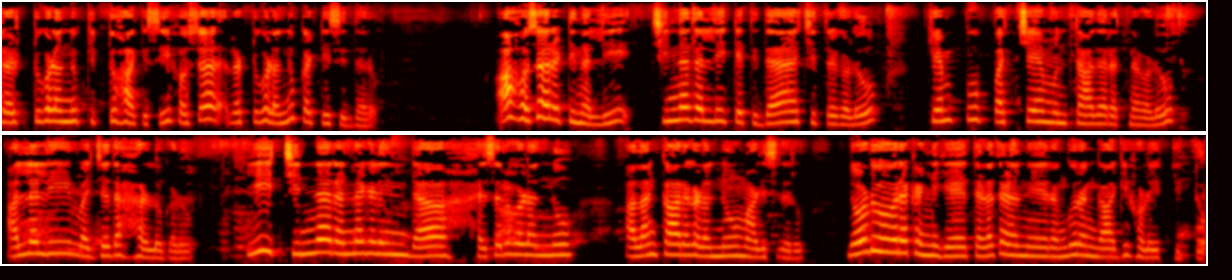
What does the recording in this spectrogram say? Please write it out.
ರಟ್ಟುಗಳನ್ನು ಕಿತ್ತು ಹಾಕಿಸಿ ಹೊಸ ರಟ್ಟುಗಳನ್ನು ಕಟ್ಟಿಸಿದ್ದರು. ಆ ಹೊಸ ರಟ್ಟಿನಲ್ಲಿ ಚಿನ್ನದಲ್ಲಿ ಕೆತ್ತಿದ ಚಿತ್ರಗಳು, ಕೆಂಪು ಪಚ್ಚೆ ಮುಂತಾದ ರತ್ನಗಳು, ಅಲ್ಲಲ್ಲಿ ವಜ್ರದ ಹರಳುಗಳು. ಈ ಚಿನ್ನ ರನ್ನಗಳಿಂದ ಹೆಸರುಗಳನ್ನು, ಅಲಂಕಾರಗಳನ್ನು ಮಾಡಿಸಿದರು. ನೋಡುವವರ ಕಣ್ಣಿಗೆ ತಳತಳನೆ ರಂಗುರಂಗಾಗಿ ಹೊಳೆಯುತ್ತಿತ್ತು.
